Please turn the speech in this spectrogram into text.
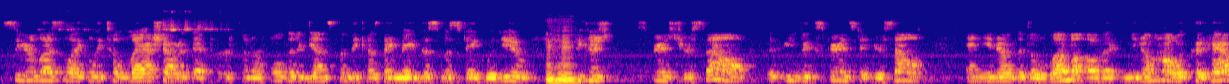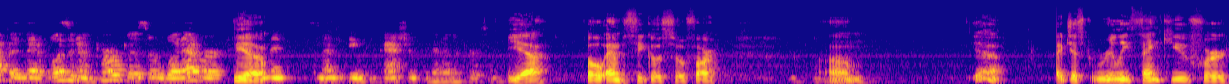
So you're less likely to lash out at that person or hold it against them because they made this mistake with you hmm because you've experienced yourself, you've experienced it yourself, and you know the dilemma of it, and you know how it could happen that it wasn't on purpose or whatever, Yeah. and then some empathy and compassion for that other person. Yeah. Oh, empathy goes so far. Um, yeah. I just really thank you for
